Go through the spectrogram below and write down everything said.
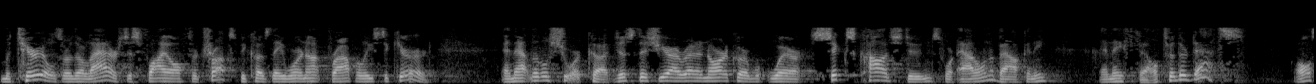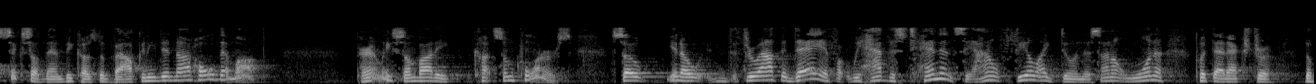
materials or their ladders just fly off their trucks because they were not properly secured. And that little shortcut, just this year I read an article where six college students were out on a balcony and they fell to their deaths. All six of them because the balcony did not hold them up. Apparently somebody cut some corners. So, you know, throughout the day, if we have this tendency, I don't feel like doing this. I don't want to put that extra the,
